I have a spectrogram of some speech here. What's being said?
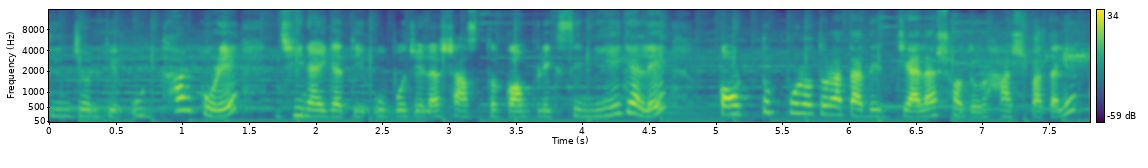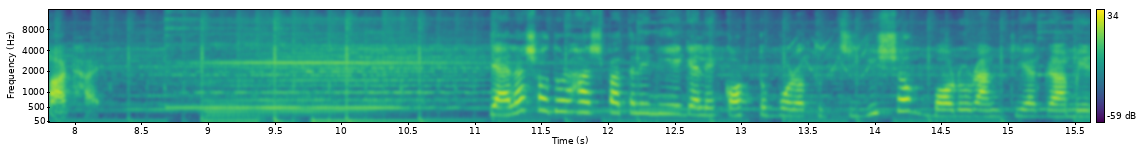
তিনজনকে উদ্ধার করে ঝিনাইগাতি উপজেলা স্বাস্থ্য কমপ্লেক্সে নিয়ে গেলে কর্তব্যরতরা তাদের জেলা সদর হাসপাতালে পাঠায়। জেলা সদর হাসপাতালে নিয়ে গেলে কর্তব্যরত চিকিৎসক বড় রাংটিয়া গ্রামের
